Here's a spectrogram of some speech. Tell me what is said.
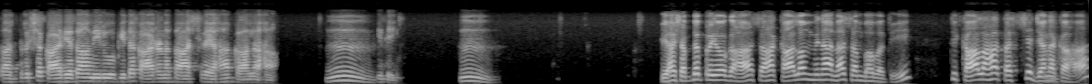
तादृशकार्यतानिरूपितकारणताश्रयः कालः हम्म। इति। यः शब्दप्रयोगः सः कालं विना न सम्भवति इति कालः तस्य जनकः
